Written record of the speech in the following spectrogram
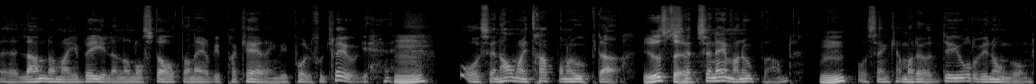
eh, landar man i bilen eller startar ner vid parkering vid Pålsjö krog. Mm. Och sen har man ju trapporna upp där. Just det. Sen, sen är man uppvärmd. Mm. Och sen kan man då, det gjorde vi någon gång.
